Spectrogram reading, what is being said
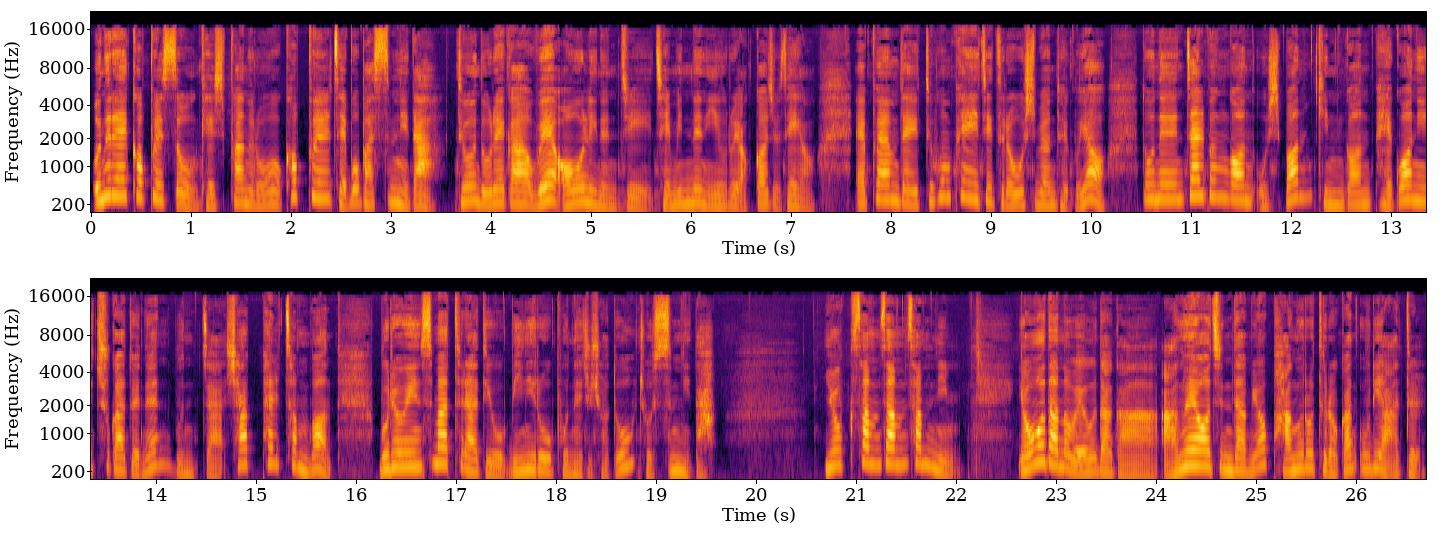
오늘의 커플송 게시판으로 커플 제보 받습니다. 두 노래가 왜 어울리는지 재밌는 이유로 엮어주세요. FM데이트 홈페이지 들어오시면 되고요. 또는 짧은 건 50원, 긴 건 100원이 추가되는 문자 샵 8000번, 무료인 스마트 라디오 미니로 보내주셔도 좋습니다. 6333님. 영어 단어 외우다가 안 외워진다며 방으로 들어간 우리 아들.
